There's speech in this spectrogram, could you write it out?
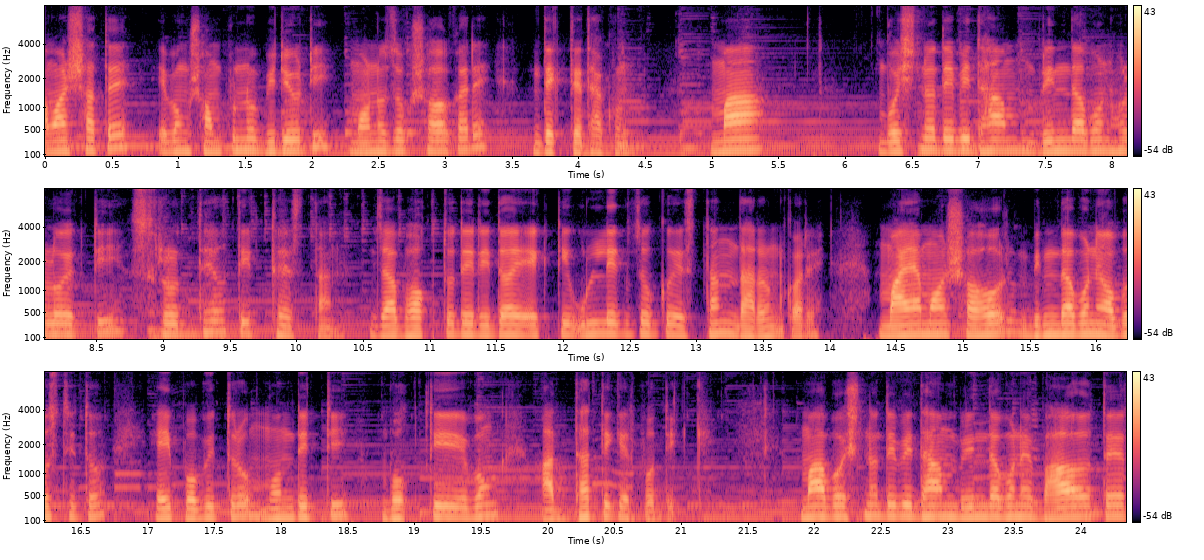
আমার সাথে এবং সম্পূর্ণ ভিডিওটি মনোযোগ সহকারে দেখতে থাকুন। মা বৈষ্ণোদেবী ধাম বৃন্দাবন হলো একটি শ্রদ্ধেয় তীর্থস্থান, যা ভক্তদের হৃদয়ে একটি উল্লেখযোগ্য স্থান ধারণ করে। মায়াময় শহর বৃন্দাবনে অবস্থিত এই পবিত্র মন্দিরটি ভক্তি এবং আধ্যাত্মিকের প্রতীক। মা বৈষ্ণোদেবী ধাম বৃন্দাবনে ভারতের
